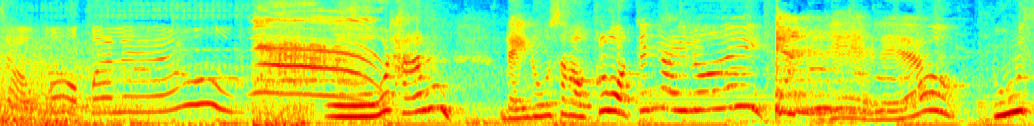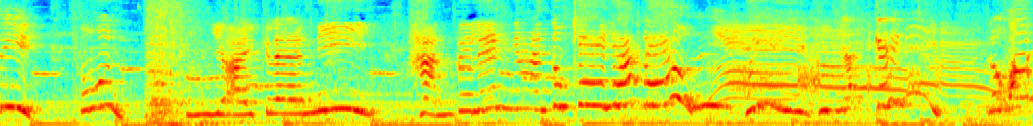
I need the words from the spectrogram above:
เสาร์ออกมาแล้วโอ้ทันไดโนเสาร์โกรธกันใหญ่เลย แย่แล้ว ดูสินู่นคุณยายแกรนนี่ หันไปเล่นงานตุ๊กแกยักษ์แล้วเฮ้ยคุณยายแกรนนี่ระวัง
